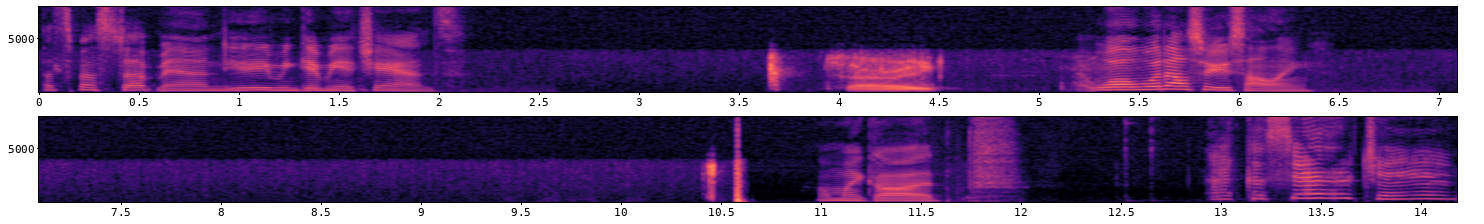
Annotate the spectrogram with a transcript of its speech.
That's messed up, man. You didn't even give me a chance. Sorry. Well, what else are you selling? Oh my god. Like a surgeon.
